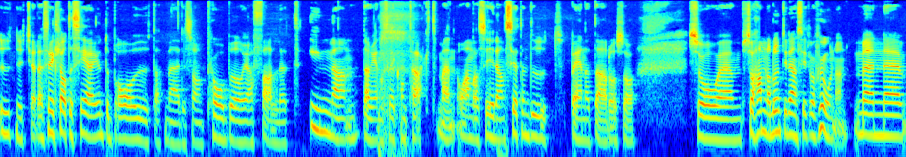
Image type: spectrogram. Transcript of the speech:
utnyttja det. Så det är klart det ser ju inte bra ut att Madison påbörjar fallet innan där ens är kontakt. Men å andra sidan, sätt inte ut benet där då så så, eh, så hamnar du inte i den situationen. Men eh,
